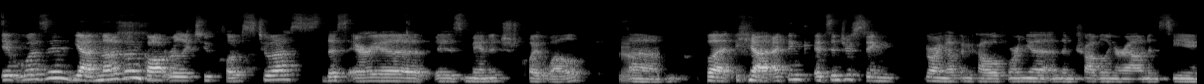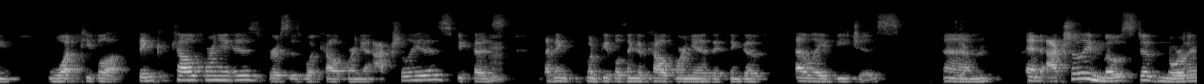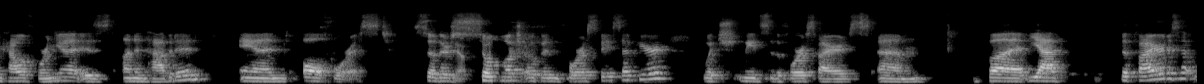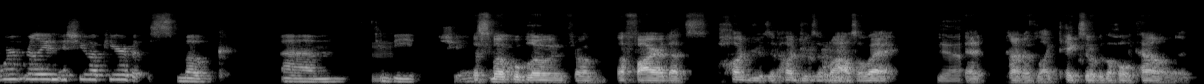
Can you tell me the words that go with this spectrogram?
It wasn't. Yeah, none of them got really too close to us. This area is managed quite well. Yeah. Um, but yeah, I think it's interesting growing up in California and then traveling around and seeing what people think California is versus what California actually is. Because mm. I think when people think of California, they think of LA beaches. Um, yeah. And actually, most of Northern California is uninhabited and all forest. So there's yeah. so much open forest space up here, which leads to the forest fires. Um, but yeah, the fires that weren't really an issue up here, but the smoke um, can mm. be. The smoke will blow in from a fire that's hundreds and hundreds of miles away. Yeah. And it kind of like takes over the whole town. And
